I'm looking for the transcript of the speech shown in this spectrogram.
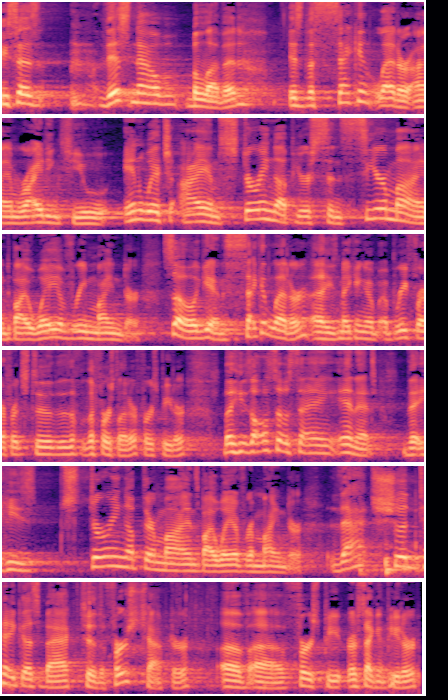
He says, This now, beloved, is the second letter I am writing to you, in which I am stirring up your sincere mind by way of reminder. So, again, second letter, uh, he's making a, a, brief reference to the, the first letter, First Peter, but he's also saying in it that he's stirring up their minds by way of reminder. That should take us back to the first chapter of uh, First Peter or Second Peter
